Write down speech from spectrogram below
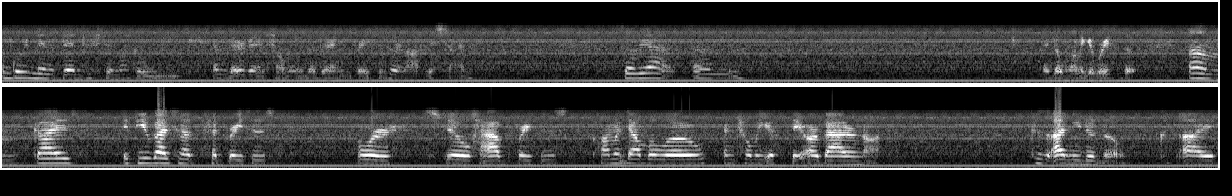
I'm going to the dentist in like a week, and they're going to tell me whether I need braces or not this time. So yeah, um, I don't want to get braces though. Um, guys, if you guys have had braces, or still have braces, comment down below and tell me if they are bad or not. Because I need to know. Because I,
